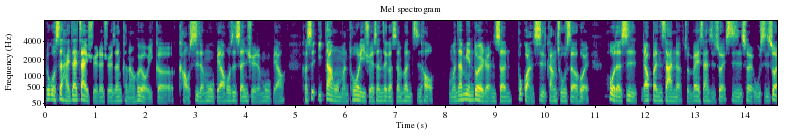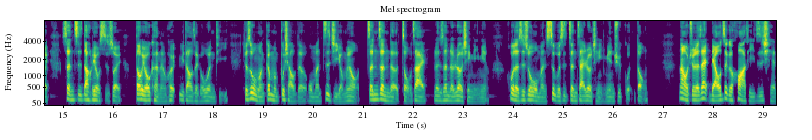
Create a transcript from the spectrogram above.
如果是还在在学的学生，可能会有一个考试的目标或是升学的目标。可是，一旦我们脱离学生这个身份之后，我们在面对人生，不管是刚出社会，或者是要奔三了，准备三十岁、四十岁、五十岁，甚至到六十岁，都有可能会遇到这个问题。就是我们根本不晓得我们自己有没有真正的走在人生的热情里面，或者是说我们是不是正在热情里面去滚动。那我觉得在聊这个话题之前，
